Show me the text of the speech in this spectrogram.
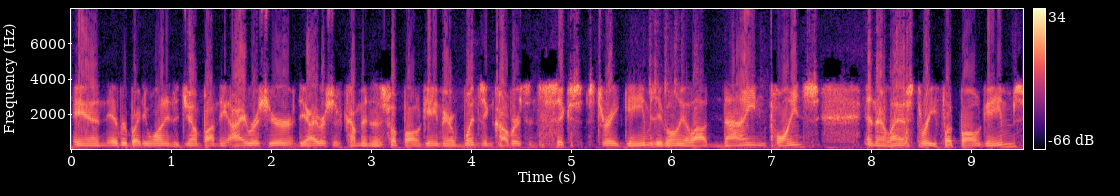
and everybody wanting to jump on the Irish here. The Irish have come into this football game here, wins and covers in six straight games. They've only allowed nine points in their last three football games.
